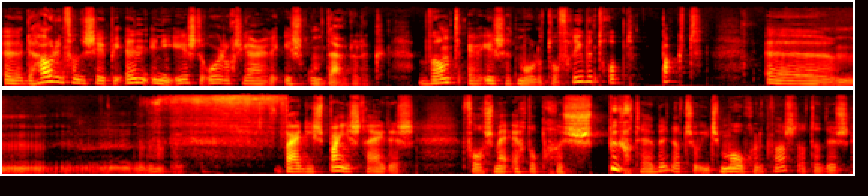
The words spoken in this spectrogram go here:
Uh, de houding van de CPN in die eerste oorlogsjaren is onduidelijk. Want er is het Molotov-Ribbentrop-pact. Uh, waar die Spanje-strijders volgens mij echt op gespuugd hebben dat zoiets mogelijk was. Dat, er dus,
